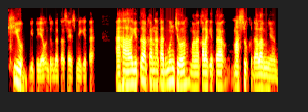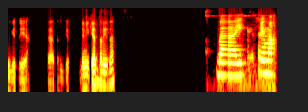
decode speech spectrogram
cube gitu ya untuk data seismik kita. Nah, hal-hal itu akan akan muncul manakala kita masuk ke dalamnya begitu ya. Demikian Terita. Baik, terima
